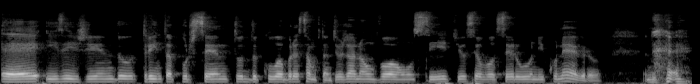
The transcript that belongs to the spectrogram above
é exigindo 30% de colaboração. Portanto, eu já não vou a um sítio se eu vou ser o único negro. Né?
